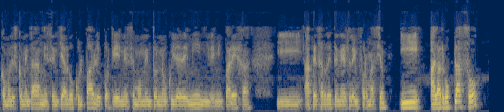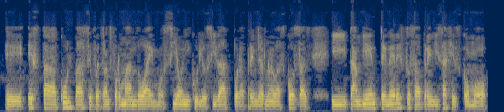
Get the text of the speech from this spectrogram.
como les comentaba, me sentí algo culpable porque en ese momento no cuidé de mí ni de mi pareja y a pesar de tener la información. Y a largo plazo eh, esta culpa se fue transformando a emoción y curiosidad por aprender nuevas cosas y también tener estos aprendizajes como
